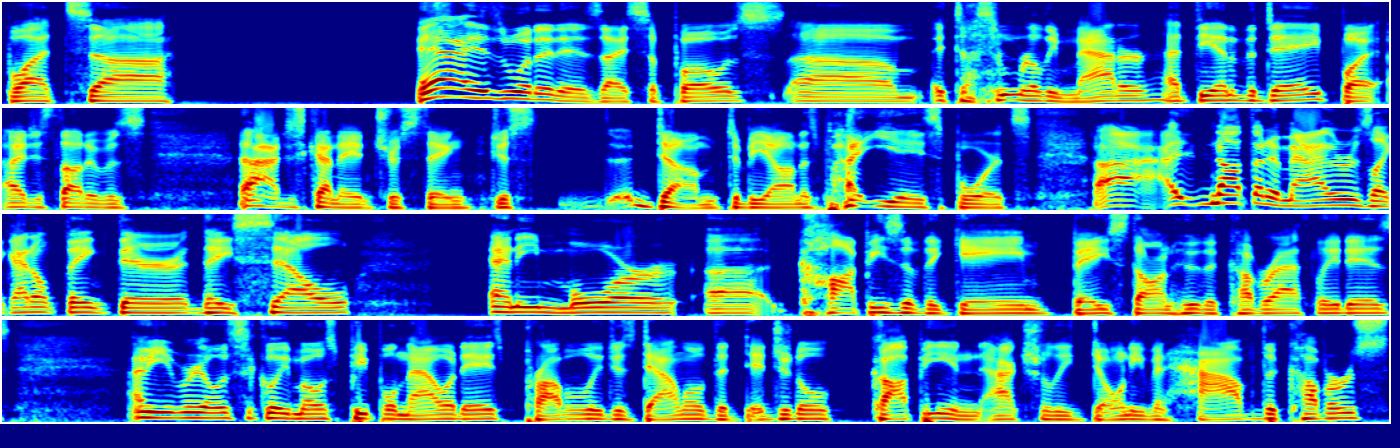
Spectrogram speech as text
But uh, yeah, it is what it is, I suppose. Um, it doesn't really matter at the end of the day. But I just thought it was ah, just kind of interesting, just dumb to be honest by EA Sports. Uh, not that it matters. Like I don't think they're they sell any more uh, copies of the game based on who the cover athlete is. I mean, realistically, most people nowadays probably just download the digital copy and actually don't even have the covers,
